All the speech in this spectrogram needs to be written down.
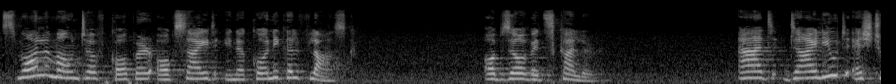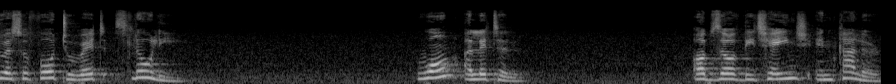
small amount of copper oxide in a conical flask. Observe its color. Add dilute H2SO4 to it slowly. Warm a little. Observe the change in color.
